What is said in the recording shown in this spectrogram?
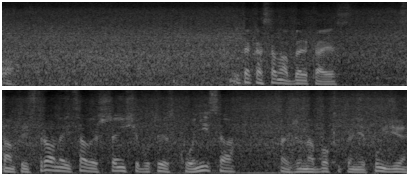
O. I taka sama belka jest z tamtej strony i całe szczęście, bo tu jest kłonisa, także na boki to nie pójdzie.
